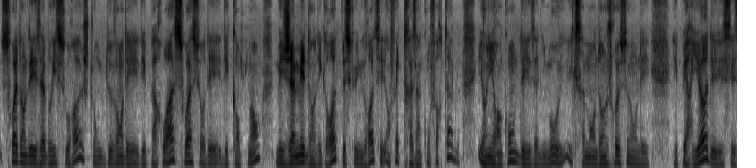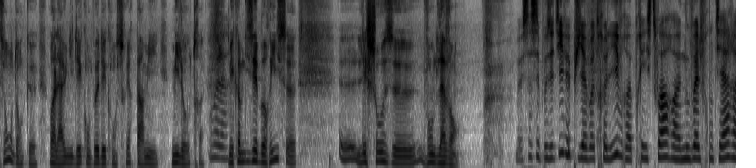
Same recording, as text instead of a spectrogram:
soit dans des abris sous roche, donc devant des, parois, soit sur des campements, mais jamais dans des grottes, parce qu'une grotte, c'est en fait très inconfortable. Et on y rencontre des animaux extrêmement dangereux selon les, périodes et les saisons. Donc euh, voilà, une idée qu'on peut déconstruire parmi mille autres. Mais comme disait Boris, euh, euh, les choses vont de l'avant. Ça, c'est positif. Et puis, il y a votre livre, Préhistoire, Nouvelles Frontières,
